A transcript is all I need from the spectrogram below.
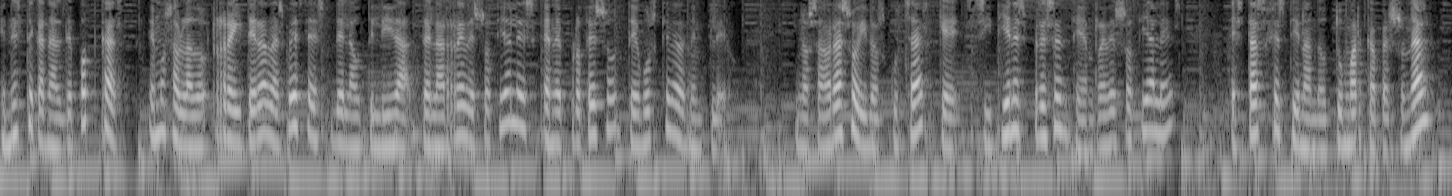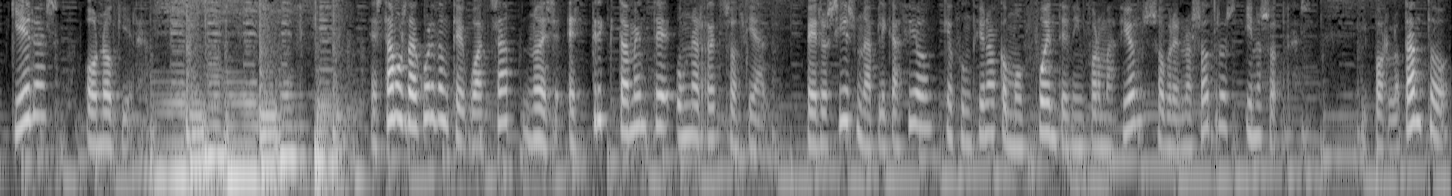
En este canal de podcast hemos hablado reiteradas veces de la utilidad de las redes sociales en el proceso de búsqueda de empleo. Nos habrás oído escuchar que si tienes presencia en redes sociales, estás gestionando tu marca personal, quieras o no quieras. Estamos de acuerdo en que WhatsApp no es estrictamente una red social, pero sí es una aplicación que funciona como fuente de información sobre nosotros y nosotras. Y por lo tanto,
